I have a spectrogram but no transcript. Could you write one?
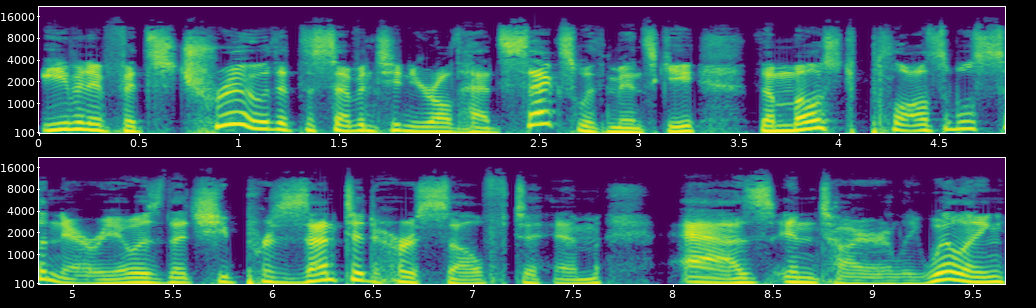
even if it's true that the 17 year old had sex with Minsky, the most plausible scenario is that she presented herself to him as entirely willing.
